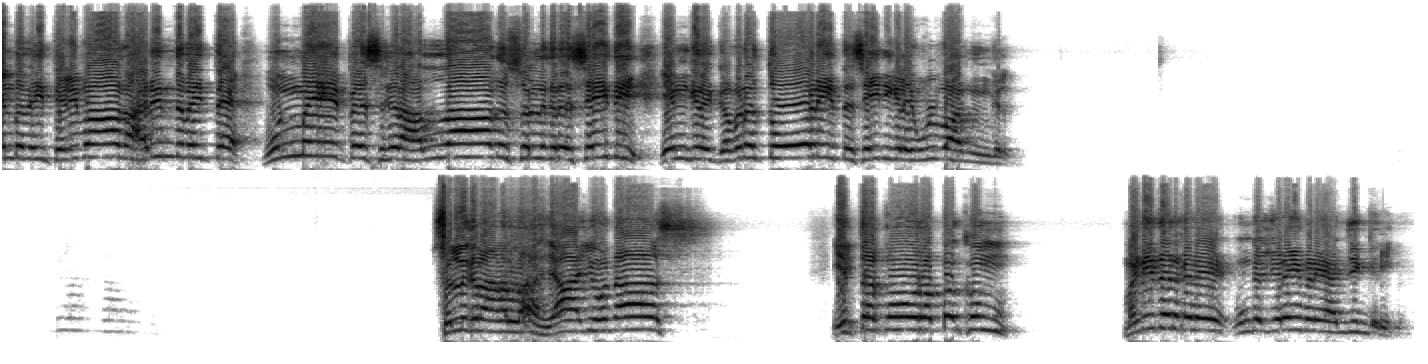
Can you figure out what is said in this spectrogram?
என்பதை தெளிவாக அறிந்து வைத்த உண்மையை பேசுகிற அல்லாஹ் சொல்லுகிற செய்தி என்கிற கவனத்தோடு இந்த செய்திகளை உள்வாங்குங்கள். சொல்லுகிறான் அல்லாஹ் யா யோனாஸ் இத்தகோ ரப்பக்கும் மனிதர்களே உங்கள் இறைவனை அஞ்சுங்கள்.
